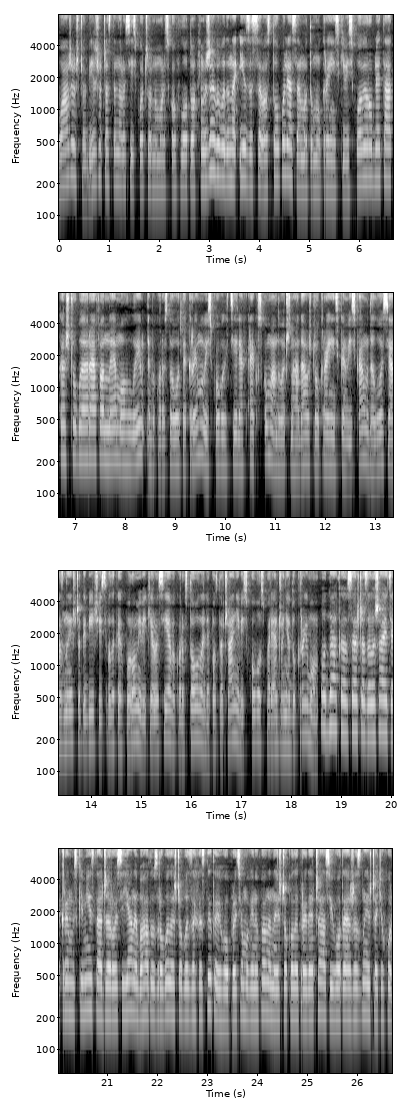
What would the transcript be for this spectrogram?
зауважив, що більша частина російського чорноморського флоту вже виведена із Севастополя. Саме тому українські військові роблять так, щоб РФ не могли використовувати Крим у військових цілях. Екс-командувач нагадав, що українським військам вдалося знищити більшість великих поромів, які Росія використовувала для постачання військового спорядження до Криму. Однак все ще залишається кримське місто, адже росіяни багато зробили, щоб захистити його. При цьому він впевнений, що коли прийде час, його теж знищать. У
